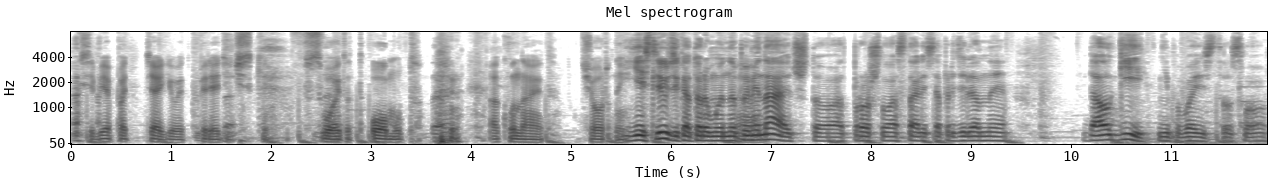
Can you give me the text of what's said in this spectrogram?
к себе подтягивает периодически в свой этот омут. Окунает. Черный. Есть люди, которые ему напоминают, что от прошлого остались определенные долги, не побоюсь этого слова.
